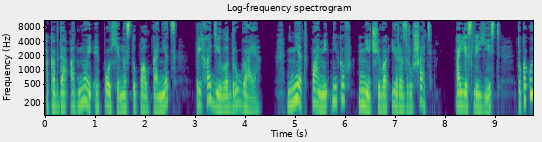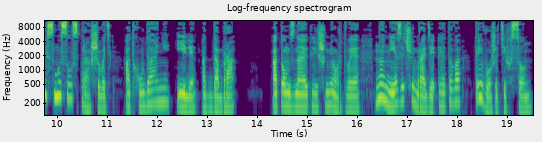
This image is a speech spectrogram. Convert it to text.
а когда одной эпохе наступал конец, приходила другая. Нет памятников, нечего и разрушать. А если есть, то какой смысл спрашивать, откуда они или от добра? О том знают лишь мертвые, но незачем ради этого тревожить их сон.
